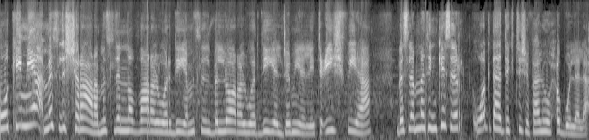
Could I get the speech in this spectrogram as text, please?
هو كيمياء مثل الشرارة مثل النظارة الوردية مثل البلورة الوردية الجميلة اللي تعيش فيها بس لما تنكسر وقتها تكتشف هل هو حب ولا لا.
